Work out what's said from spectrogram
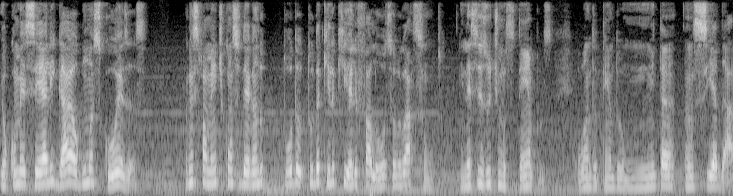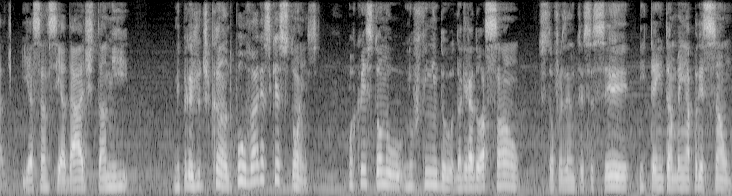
eu comecei a ligar algumas coisas, principalmente considerando todo, tudo aquilo que ele falou sobre o assunto. E nesses últimos tempos, eu ando tendo muita ansiedade. E essa ansiedade está me, me prejudicando por várias questões. Porque eu estou no, no fim do, da graduação, estou fazendo TCC e tem também a pressão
